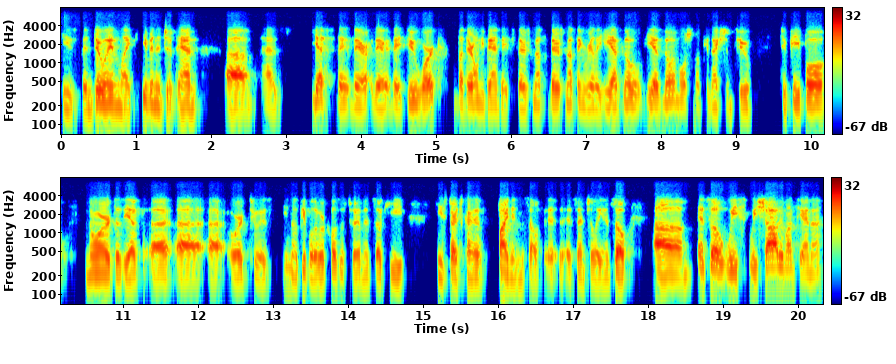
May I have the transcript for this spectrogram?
he's been doing, like even in Japan, uh, has yes, they they they they do work, but they're only band-aids. There's not there's nothing really. He has no he has no emotional connection to to people, nor does he have uh, uh, uh, or to his you know people who are closest to him, and so he he starts kind of finding himself essentially. And so um, and so we we shot in Montana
